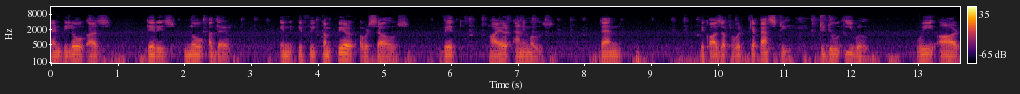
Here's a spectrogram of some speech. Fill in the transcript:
And below us there is no other in if we compare ourselves with higher animals then because of our capacity to do evil we are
